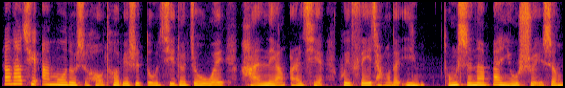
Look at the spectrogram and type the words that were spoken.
让他去按摩的时候，特别是肚脐的周围寒凉，而且会非常的硬，同时呢伴有水声。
